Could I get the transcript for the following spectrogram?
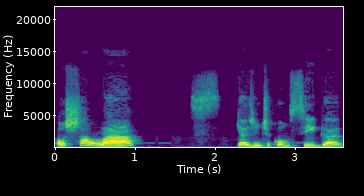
Oxalá que a gente consiga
